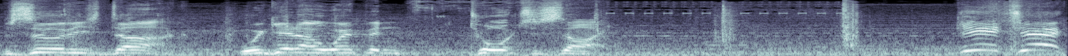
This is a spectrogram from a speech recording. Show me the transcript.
Facility's dark. We get our weapon, torch the site. Gear check!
